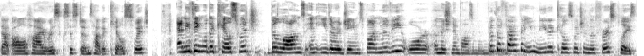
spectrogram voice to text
that all high risk systems have a kill switch. Anything with a kill switch belongs in either a James Bond movie or a Mission Impossible movie. But the fact that you need a kill switch in the first place,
